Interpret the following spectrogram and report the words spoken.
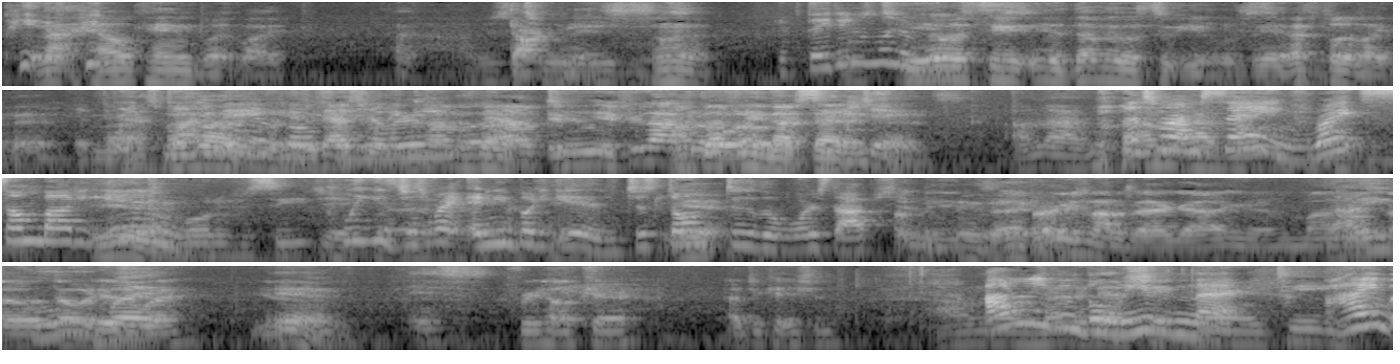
pe- not if people, hell came, but like Uh, darkness. Two evils. if they didn't want to it vote, was two. It definitely was two evils. Yeah, let's put it like that. If No, they- That's my they thing. didn't vote If for that's what it Hillary- comes down if- to, if you're not I'm gonna voting definitely for not that CJ. intense. I'm not. That's I'm what I'm saying. Write somebody Yeah. In. voting for CJ. Please, bro. just write anybody in. Just don't Yeah. do the worst option. I option. mean, Exactly. Bernie's not a bad guy. You know, might Nah, as he well throw, throw it his way. You know, Yeah. It's, Free healthcare, education. I I don't, don't even believe shit in that. guaranteed. I'm.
